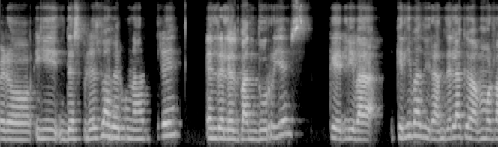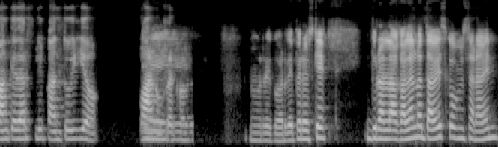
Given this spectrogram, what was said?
Però, i després va haver un altre, el de les bandúrries, que li va, que li va dir a Angela que ens van quedar flipant tu i jo. Uah, no Eh, recordo. No ho recorde, però és que durant la gala notaves com s'anaven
